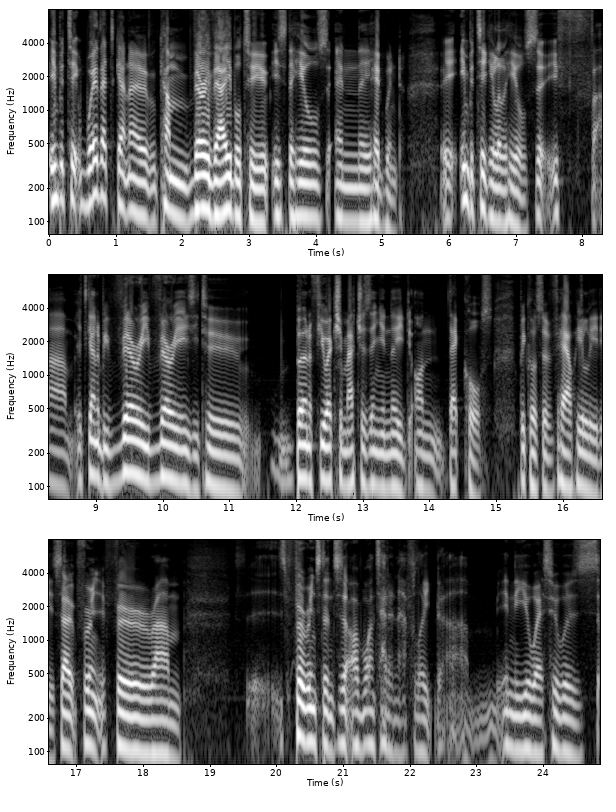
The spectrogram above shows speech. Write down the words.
In particular, where that's going to come very valuable to you is the hills and the headwind. In particular, the hills. If um, it's going to be very very easy to burn a few extra matches than you need on that course because of how hilly it is. So for for um, for instance, I once had an athlete um, in the US who was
